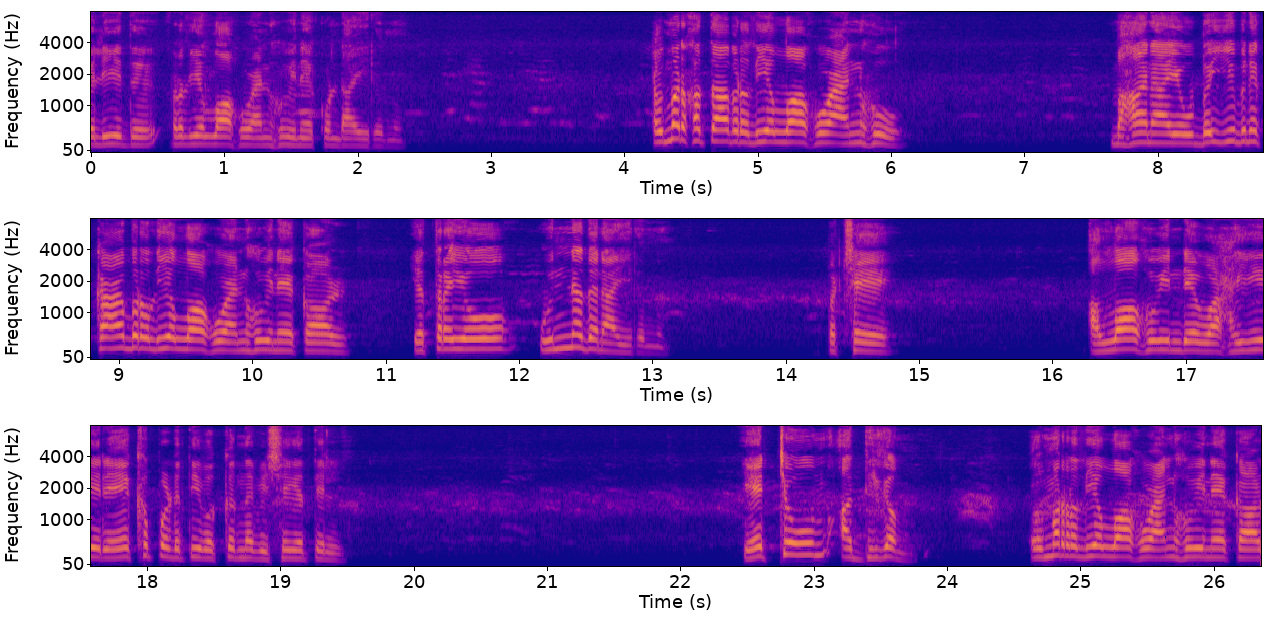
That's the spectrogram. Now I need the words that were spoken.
വലീദ് റളിയല്ലാഹു അൻഹുവിനെ കൊണ്ടായിരുന്നു ഉമർ ഖത്താബ് റളിയല്ലാഹു അൻഹു മഹാനായ ഉബയ്യുബിന് കാബ് റളിയല്ലാഹു അൻഹുവിനേക്കാൾ എത്രയോ ഉന്നതനായിരുന്നു. പക്ഷേ അള്ളാഹുവിന്റെ വഹയെ രേഖപ്പെടുത്തി വെക്കുന്ന വിഷയത്തിൽ ഏറ്റവും അധികം ഉമർ റളിയല്ലാഹു അൻഹുവിനേക്കാൾ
